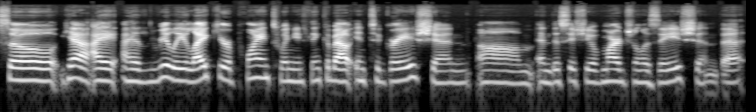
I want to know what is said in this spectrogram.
so yeah, I I really like your point when you think about integration um, and this issue of marginalization. That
